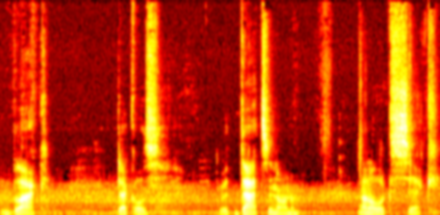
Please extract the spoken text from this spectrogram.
in black decals with Datsun on them. That'll look sick.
